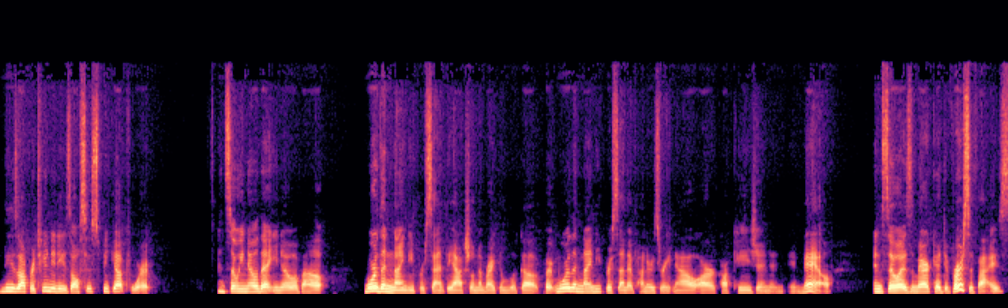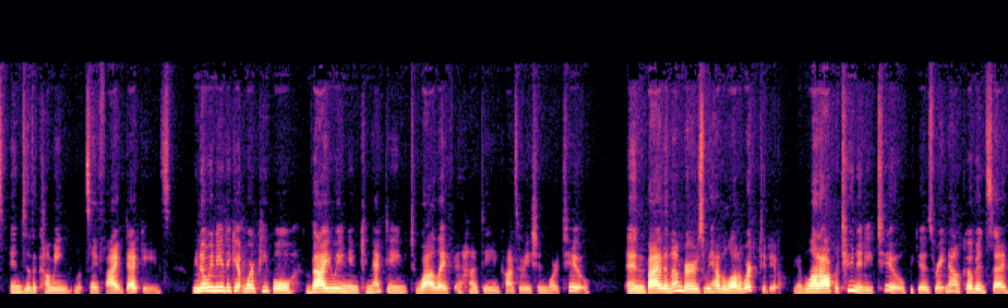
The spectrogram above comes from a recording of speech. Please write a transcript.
these opportunities also speak up for it. And so we know that, you know, about more than 90%, the actual number I can look up, but more than 90% of hunters right now are Caucasian and, and male. And so as America diversifies into the coming, let's say, five decades, we know we need to get more people valuing and connecting to wildlife and hunting and conservation more too. And by the numbers, we have a lot of work to do. We have a lot of opportunity too, because right now COVID said,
